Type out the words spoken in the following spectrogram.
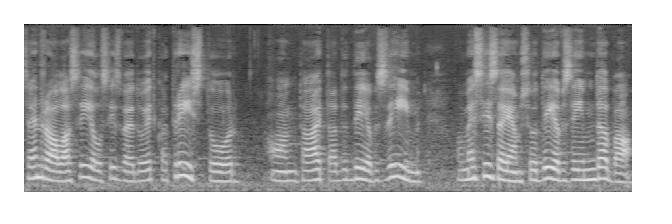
centrālās ielas izveidojot kā trīs stūri, tā ir tāda dieva zīme. Un mēs izējām šo dieva zīmi dabā.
